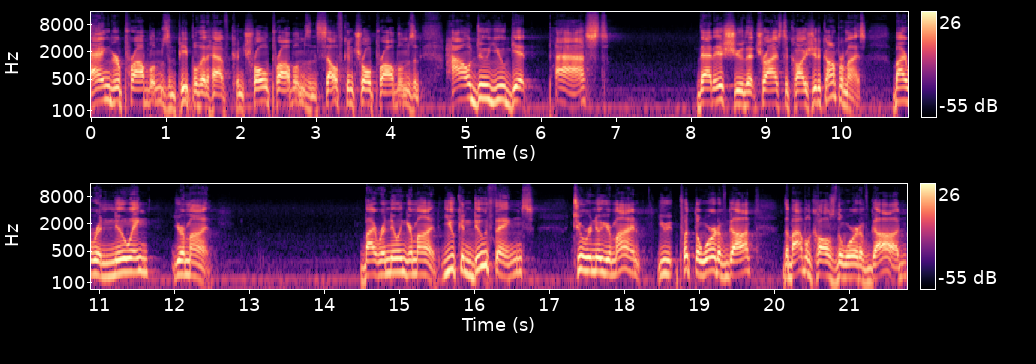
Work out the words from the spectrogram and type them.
anger problems and people that have control problems and self control problems. And how do you get past that issue that tries to cause you to compromise? By renewing your mind. By renewing your mind. You can do things to renew your mind. You put the Word of God, the Bible calls the Word of God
